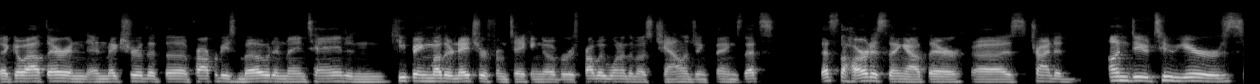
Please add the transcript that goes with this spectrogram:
that go out there and, and make sure that the property's mowed and maintained, and keeping Mother Nature from taking over is probably one of the most challenging things. That's that's the hardest thing out there uh, is trying to undo two years,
